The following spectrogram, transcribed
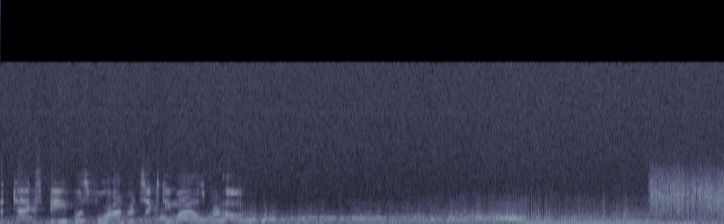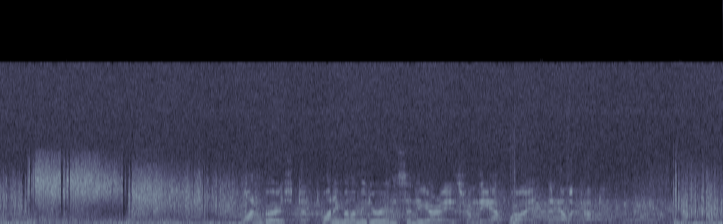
Attack speed was 460 miles per hour. One burst of 20 millimeter incendiaries from the F-1 the helicopter.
